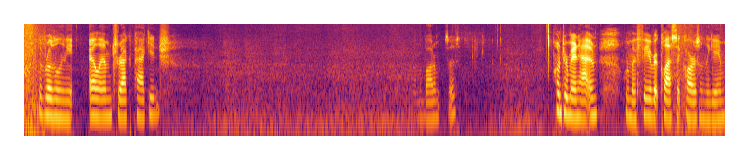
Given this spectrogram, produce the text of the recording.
The Rossolini LM track package. On the bottom it says. Hunter Manhattan, one of my favorite classic cars in the game.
